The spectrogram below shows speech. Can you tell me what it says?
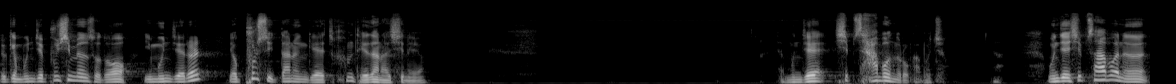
이렇게 문제 푸시면서도 이 문제를 풀 수 있다는 게 참 대단하시네요. 자, 문제 14번으로 가보죠. 문제 14번은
